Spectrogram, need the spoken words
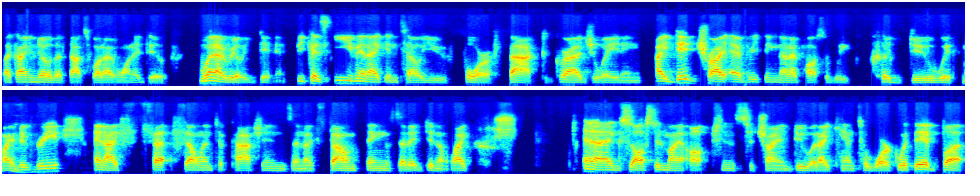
Like I know that that's what I want to do when I really didn't. Because even I can tell you for a fact, graduating, I did try everything that I possibly could do with my mm-hmm. degree, and I fe- fell into passions and I found things that I didn't like. And I exhausted my options to try and do what I can to work with it. But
